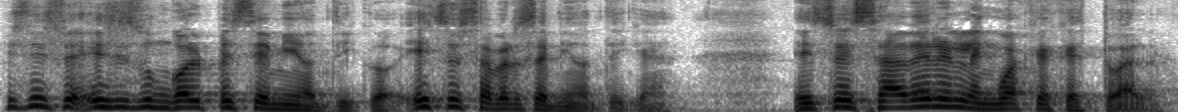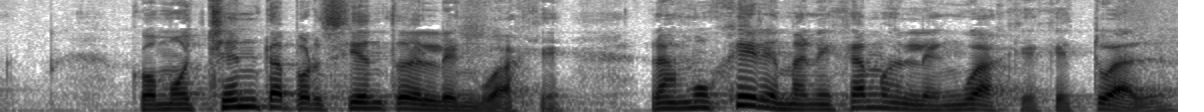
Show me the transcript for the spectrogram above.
Ese es, ese es un golpe semiótico. Eso es saber semiótica. Eso es saber el lenguaje gestual. Como 80% del lenguaje. Las mujeres manejamos el lenguaje gestual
